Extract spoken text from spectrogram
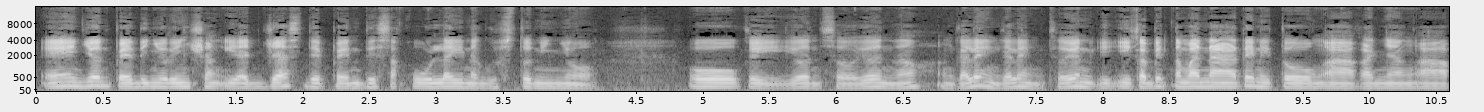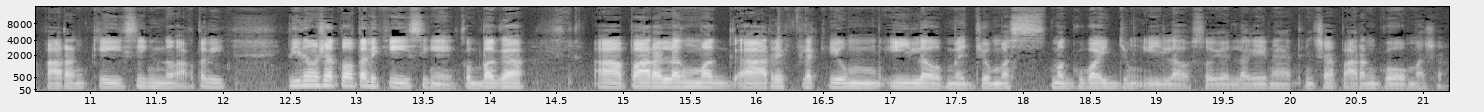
And yun, pwede nyo rin siyang i-adjust depende sa kulay na gusto ninyo. Okay, yun. So, yun, no? Ang galing, galing. So, yun, ikabit naman natin itong uh, kanyang uh, parang casing, no? Actually, hindi naman siya totally casing, eh. Kumbaga, uh, para lang mag-reflect uh, yung ilaw, medyo mas mag-wide yung ilaw. So, yun, lagay natin siya. Parang goma siya.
